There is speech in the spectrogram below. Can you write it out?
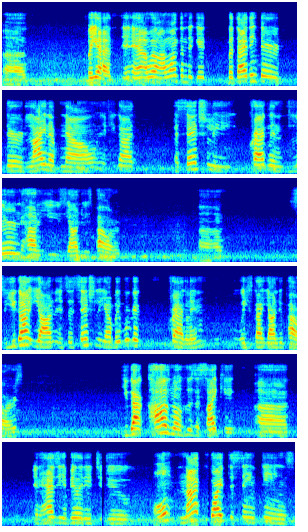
Uh, but yeah, I, I want them to get. But I think their their lineup now. If you got essentially Kraglin learned how to use Yondu's power. Um, so you got Yon. It's essentially Yon, but we're going Kraglin. He's got Yondu powers. You've got Cosmo, who's a psychic, uh, and has the ability to do all, not quite the same things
